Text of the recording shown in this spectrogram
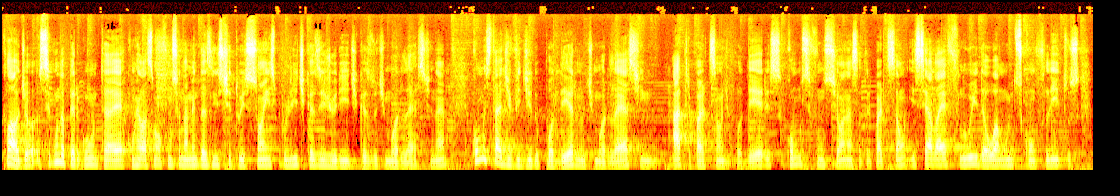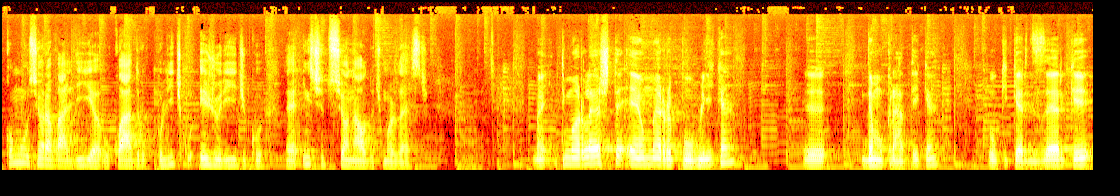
Cláudio, a segunda pergunta é com relação ao funcionamento das instituições políticas e jurídicas do Timor-Leste. Né? Como está dividido o poder no Timor-Leste? Há tripartição de poderes? Como se funciona essa tripartição? E se ela é fluida ou há muitos conflitos? Como o senhor avalia o quadro político e jurídico eh, institucional do Timor-Leste? Bem, Timor-Leste é uma república eh, democrática, o que quer dizer que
